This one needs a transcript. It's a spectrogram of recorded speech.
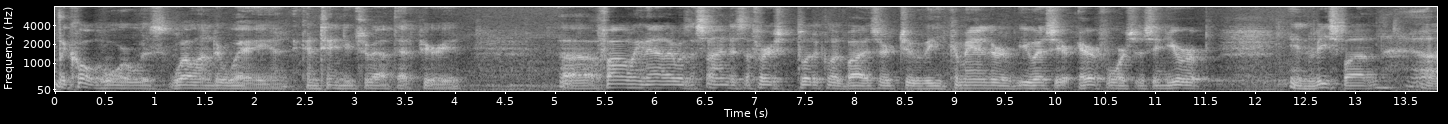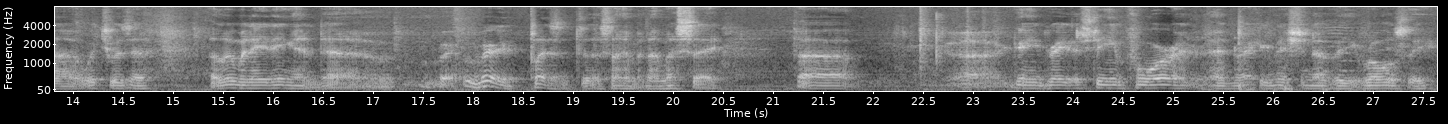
the Cold War was well underway and continued throughout that period. Uh, following that, I was assigned as the first political advisor to the commander of U.S. Air, Forces in Europe in Wiesbaden, uh, which was a illuminating and uh, very pleasant assignment, I must say. Uh, uh, gained great esteem for and, and, recognition of the roles the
